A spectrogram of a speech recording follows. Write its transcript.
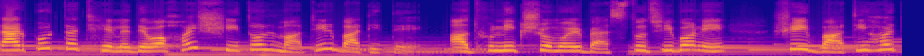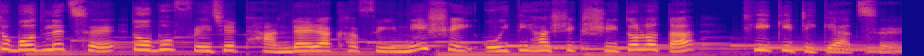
তারপর তা ঠেলে দেওয়া হয় শীতল মাটির বাটিতে। আধুনিক সময়ের ব্যস্ত জীবনে সেই বাটি হয়তো বদলেছে, তবু ফ্রিজে ঠান্ডায় রাখা ফিরনি সেই ঐতিহাসিক শীতলতা ঠিকই টিকে আছে।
